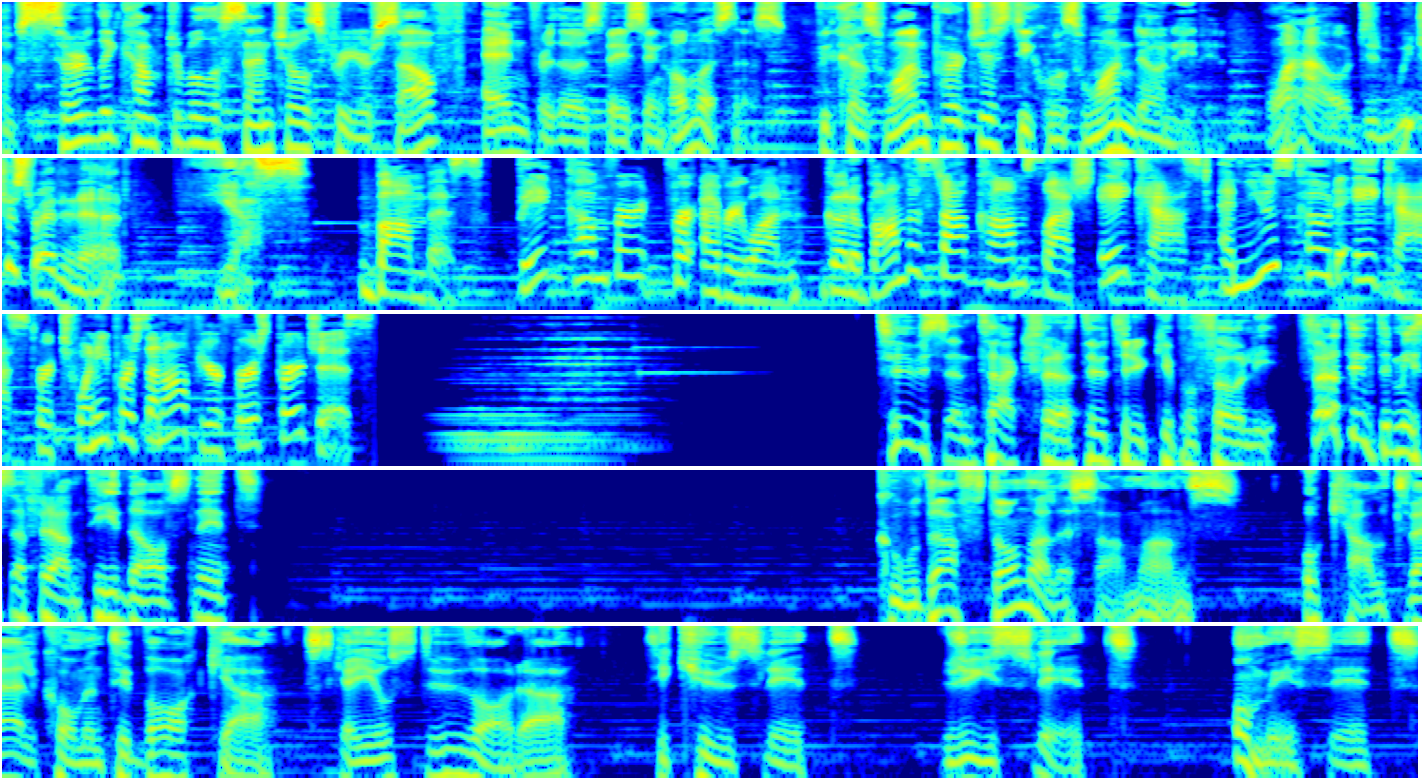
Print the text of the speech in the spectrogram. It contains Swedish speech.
Absurdly comfortable essentials for yourself And for those facing homelessness. because one purchased equals one donated. Wow, did we just write an ad? Yes. Bombas. Big comfort for everyone. Go to bombas.com slash ACAST and use code ACAST for 20% off your first purchase. Tusen tack för att du trycker på följ för att inte missa framtida avsnitt. God afton allesammans och kallt välkommen tillbaka ska just du vara till kusligt, rysligt och mysigt.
